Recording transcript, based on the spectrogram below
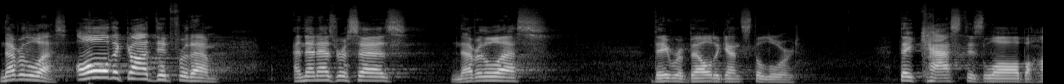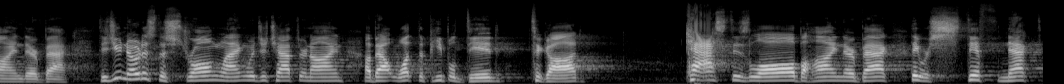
Nevertheless, all that God did for them. And then Ezra says, Nevertheless, they rebelled against the Lord. They cast his law behind their back. Did you notice the strong language of chapter 9 about what the people did to God? Cast his law behind their back. They were stiff necked,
